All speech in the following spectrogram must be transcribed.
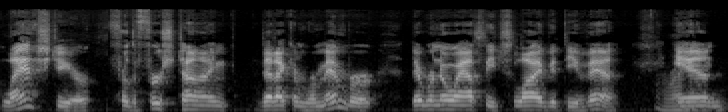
last year, for the first time that I can remember, there were no athletes live at the event. Right. And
